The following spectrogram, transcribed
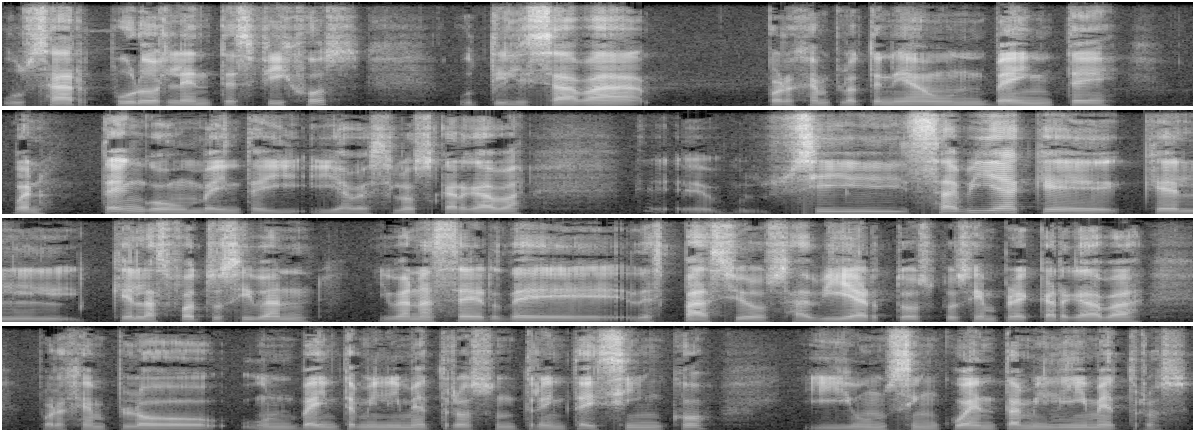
usar puros lentes fijos. Utilizaba, por ejemplo, tenía un 20, bueno, tengo un 20 y, a veces los cargaba. Eh, si sabía que, que, que, las fotos iban, iban a ser de, de, espacios abiertos, pues siempre cargaba, por ejemplo, un 20 milímetros, un 35 y un 50 milímetros.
